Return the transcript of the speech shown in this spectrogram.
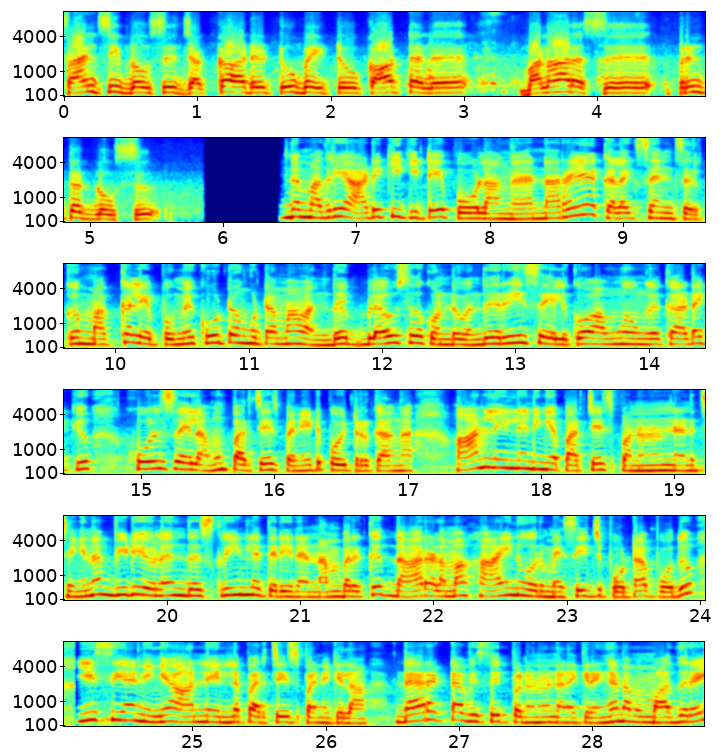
fancy blouse jacquard two by two cotton Banaras printed blouse இந்த மாதிரி அடுக்கிக்கிட்டே போகலாங்க நிறைய கலெக்ஷன்ஸ் இருக்குது மக்கள் எப்போவுமே கூட்டம் கூட்டமாக வந்து ப்ளவுஸை கொண்டு வந்து ரீசேலுக்கோ அவங்கவுங்க கடைக்கும் ஹோல்சேலாகவும் பர்ச்சேஸ் பண்ணிட்டு போயிட்டுருக்காங்க. ஆன்லைனில் நீங்கள் பர்ச்சேஸ் பண்ணணும்னு நினச்சிங்கன்னா வீடியோவில் இந்த ஸ்க்ரீனில் தெரிகிற நம்பருக்கு தாராளமாக ஹாய்னு ஒரு மெசேஜ் போட்டால் போதும். ஈஸியாக நீங்கள் ஆன்லைனில் பர்ச்சேஸ் பண்ணிக்கலாம். டைரெக்டாக விசிட் பண்ணணும்னு நினைக்கிறீங்க. நம்ம மதுரை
